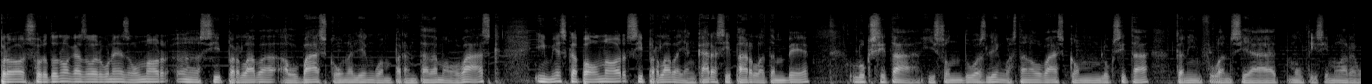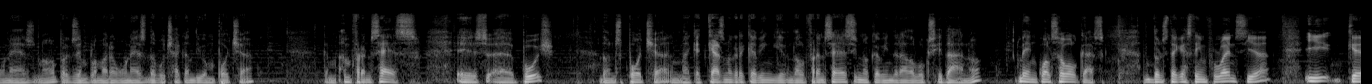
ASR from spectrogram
però sobretot en el cas de l'aragonès, al nord eh, s'hi parlava el basc o una llengua emparentada amb el basc, i més cap al nord s'hi parlava, i encara s'hi parla també, l'occità, i són dues llengües, tant el basc com l'occità, que han influenciat moltíssim l'aragonès, no? Per exemple, en aragonès de butxaca en diuen potxa, que en francès és eh, puix, doncs potxa, en aquest cas no crec que vingui del francès, sinó que vindrà de l'occità, no? Bé, en qualsevol cas, doncs té aquesta influència i que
